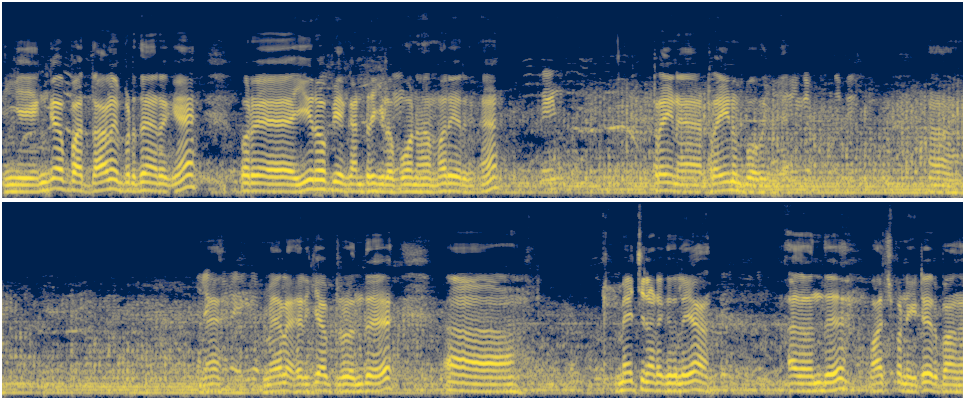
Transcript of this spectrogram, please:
இங்கே எங்கே பார்த்தாலும் இப்படி தான் இருக்கேன் ஒரு யூரோப்பியன் கண்ட்ரிக்குள்ளே போன மாதிரி இருக்குங்க ட்ரெயினு ட்ரெயினும் போகுங்க ஆ. மேலே ஹெலிகாப்டர் வந்து மேட்ச் நடக்குது இல்லையா? அதை வந்து வாட்ச் பண்ணிக்கிட்டே இருப்பாங்க.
